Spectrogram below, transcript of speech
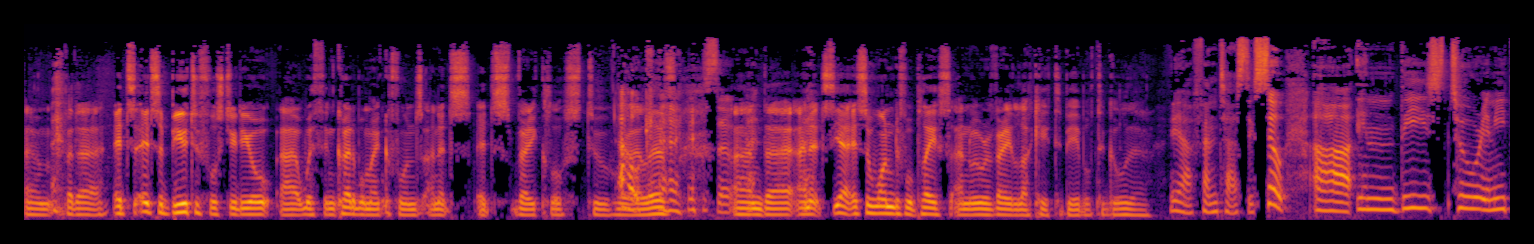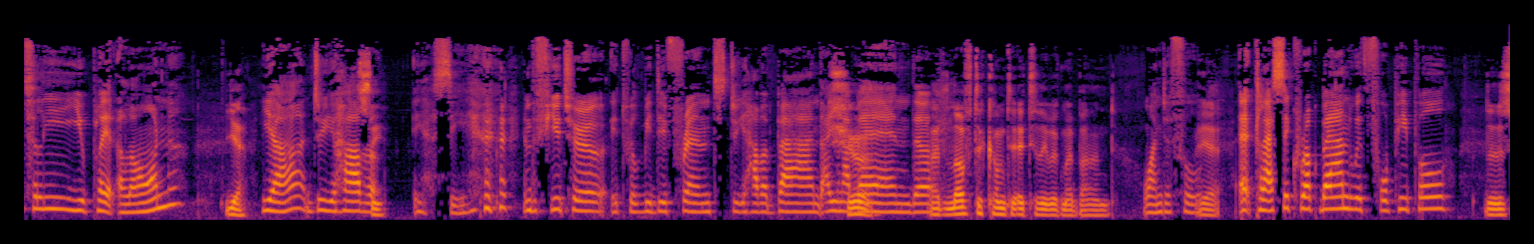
Um, but uh, it's it's a beautiful studio uh, with incredible microphones, and it's it's very close to where I live. Okay, so- And uh, and it's yeah, it's a wonderful place, and we were very lucky to be able to go there. Yeah, fantastic. So, uh, in this tour in Italy, you played alone? Yeah. Yeah. Do you have? A, yeah, see. in the future, it will be different. Do you have a band? Are you in a band? Uh, I'd love to come to Italy with my band. Wonderful. Yeah. A classic rock band with four people. There's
